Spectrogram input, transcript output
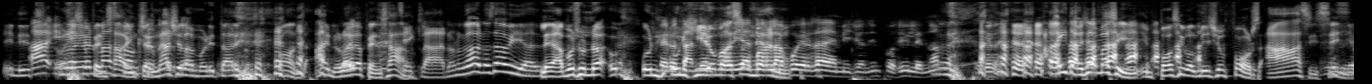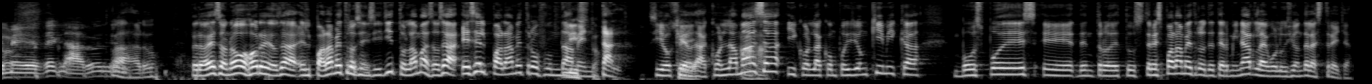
Ini- Ah, no lo había pensado. Function, International perdón. Monetary Fund. Ay, no lo había pensado. Sí, claro, no, no sabías. Le damos una- un, un- Pero un también giro más podría ser la humano. fuerza de Misión Imposible, ¿no? Ahí también se llama así, Impossible Mission Force. Ah, sí, señor. IMF, claro. sí. Claro. Pero eso no, Jorge, o sea, el parámetro sencillito, la masa, o sea, es el parámetro fundamental. Sí, Sí. o sea, con la masa y con la composición química, vos podés, eh, dentro de tus tres parámetros, determinar la evolución de la estrella.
